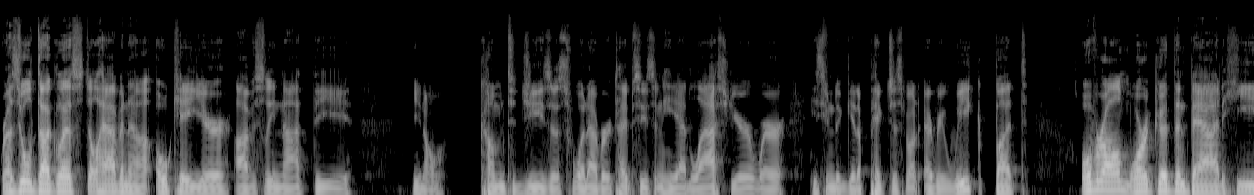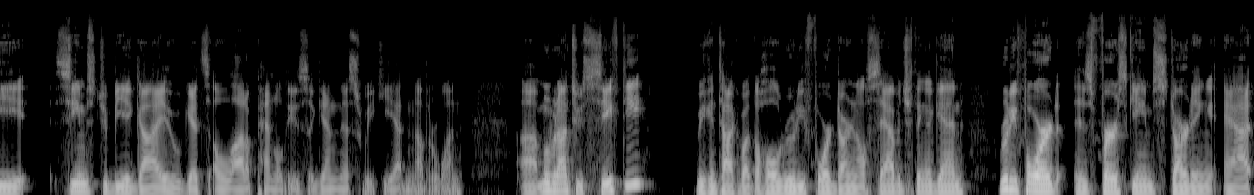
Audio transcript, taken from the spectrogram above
Rasul Douglas still having a okay year. Obviously, not the, you know, come to Jesus whatever type season he had last year, where he seemed to get a pick just about every week. But overall, more good than bad. He seems to be a guy who gets a lot of penalties. Again, this week he had another one. Uh, moving on to safety, we can talk about the whole Rudy Ford Darnell Savage thing again. Rudy Ford, his first game starting at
